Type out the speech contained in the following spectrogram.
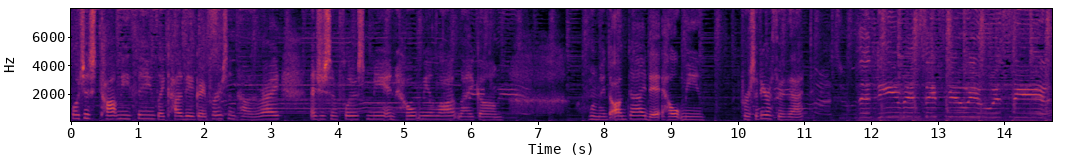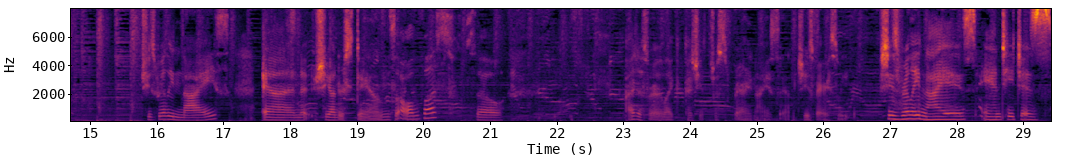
Well, it just taught me things like how to be a great person, how to write. It just influenced me and helped me a lot. Like um, when my dog died, it helped me persevere through that. She's really nice and she understands all of us. So I just really like her because she's just very nice and she's very sweet. She's really nice and teaches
